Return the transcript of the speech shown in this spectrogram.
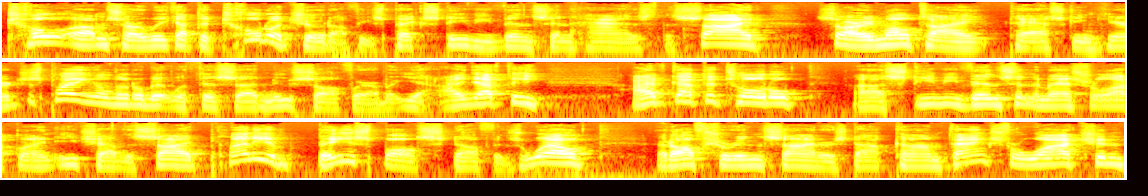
total, I'm sorry, we got the total Joe Duffy's picks. Stevie Vincent has the side. Sorry, multitasking here. Just playing a little bit with this uh, new software. But yeah, I got the, I've got the total. Uh, Stevie Vincent, the Master Lock Line, each have the side. Plenty of baseball stuff as well at offshoreinsiders.com. Thanks for watching.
